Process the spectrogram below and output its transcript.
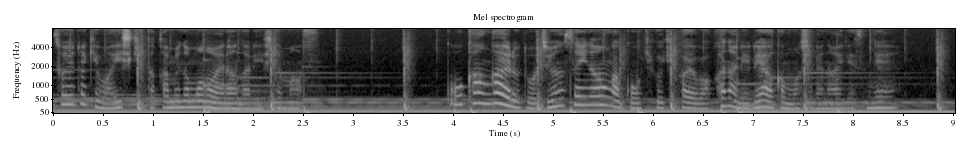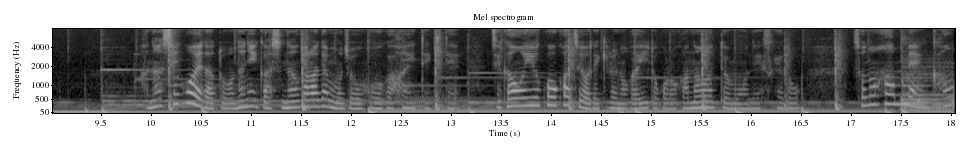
そういう時は意識高めのものを選んだりしてます。こう考えると純粋な音楽を聴く機会はかなりレアかもしれないですね。話し声だと何かしながらでも情報が入ってきて時間を有効活用できるのがいいところかなって思うんですけどその反面考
